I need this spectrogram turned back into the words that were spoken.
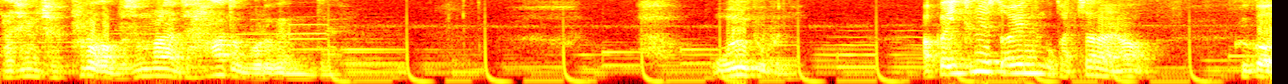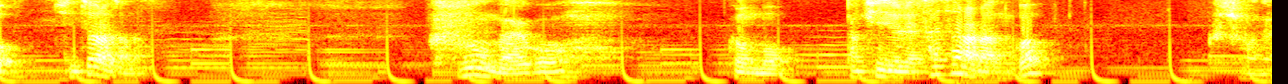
나 지금 제 프로가 무슨 말하는지 하나도 모르겠는데 오늘 부분이. 아까 인터넷에 써있는 거 봤잖아요. 그거 진짜라잖아. 그 부분 말고 그럼 뭐 당신이 연애 살살하라는 거야? 그 전에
